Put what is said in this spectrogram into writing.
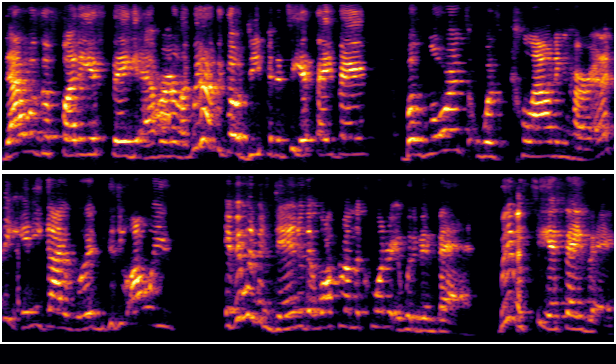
That was the funniest thing ever. Like we don't have to go deep into TSA Bay, but Lawrence was clowning her, and I think any guy would because you always, if it would have been Daniel that walked around the corner, it would have been bad but it was TSA bag.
